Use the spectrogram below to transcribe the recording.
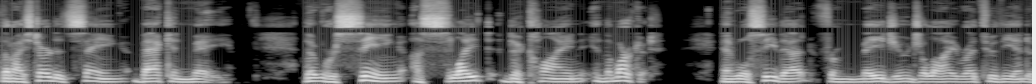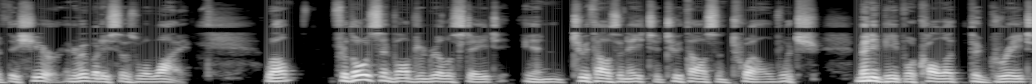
that I started saying back in May that we're seeing a slight decline in the market. And we'll see that from May, June, July, right through the end of this year. And everybody says, well, why? Well, for those involved in real estate in 2008 to 2012, which many people call it the Great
